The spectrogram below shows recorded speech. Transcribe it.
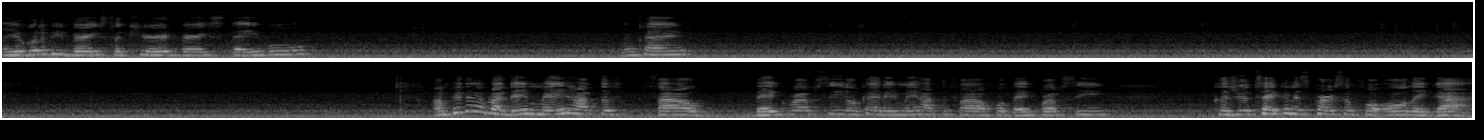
And you're going to be very secured, very stable. Okay? I'm picking up like they may have to file bankruptcy. Okay, they may have to file for bankruptcy because you're taking this person for all they got.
